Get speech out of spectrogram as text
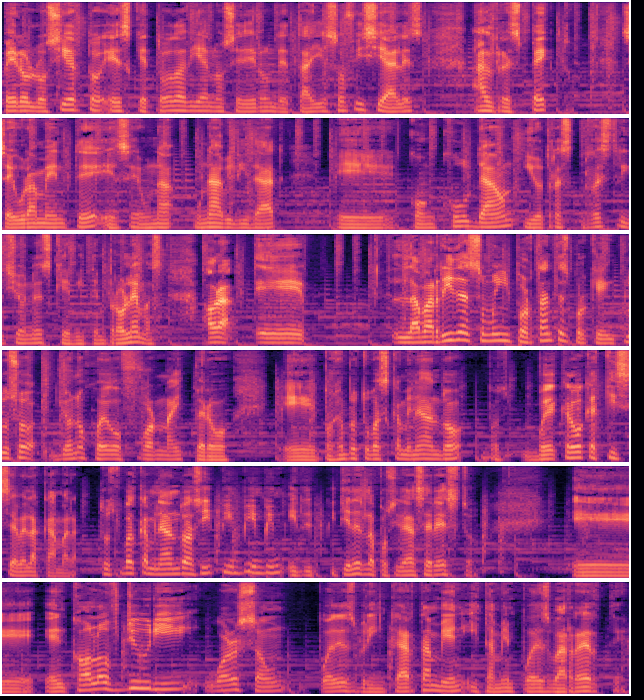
pero lo cierto es que todavía no se dieron detalles oficiales al respecto. Seguramente es una, una habilidad eh, con cooldown y otras restricciones que eviten problemas. Ahora, eh, las barridas son muy importantes porque incluso yo no juego Fortnite, pero eh, por ejemplo tú vas caminando, pues, creo que aquí sí se ve la cámara. Tú vas caminando así, pim, pim, pim, y, tienes la posibilidad de hacer esto. Eh, en Call of Duty Warzone puedes brincar también y también puedes barrerte.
